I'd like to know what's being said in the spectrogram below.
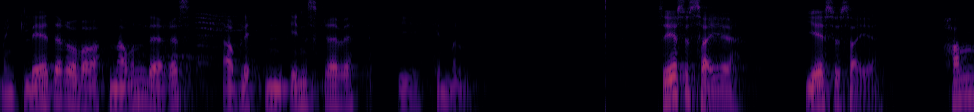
men gled dere over at navnet deres er blitt innskrevet i himmelen. Så Jesus sier, Jesus sier, han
